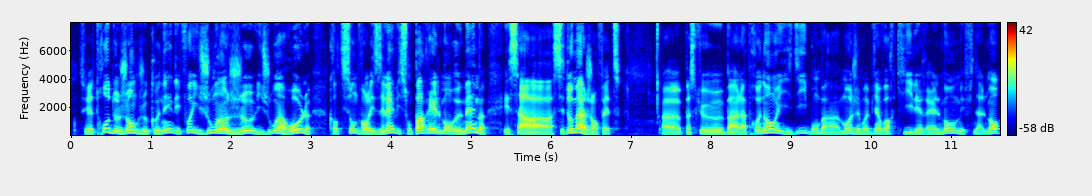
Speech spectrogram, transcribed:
Parce qu'il y a trop de gens que je connais, des fois ils jouent un jeu, ils jouent un rôle, quand ils sont devant les élèves, ils sont pas réellement eux-mêmes, et ça c'est dommage en fait. Euh, parce que ben, l'apprenant, il se dit, bon, ben, moi j'aimerais bien voir qui il est réellement, mais finalement,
